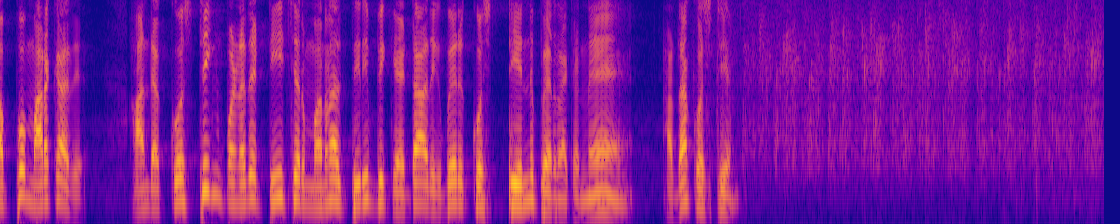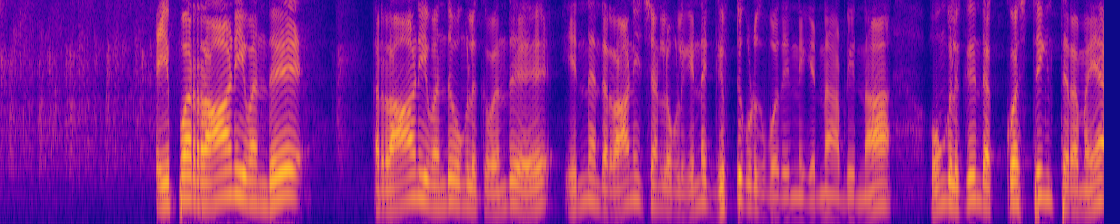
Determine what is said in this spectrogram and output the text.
அப்போ மறக்காது. அந்த கொஸ்டிங் பண்ணதை டீச்சர் மறுநாள் திருப்பி கேட்டால் அதுக்கு பேர் கொஸ்டின்னு பேர்றா கண்ணு. அதான் கொஸ்டின் இப்போ ராணி வந்து ராணி வந்து உங்களுக்கு வந்து என்ன இந்த ராணி சேனல் உங்களுக்கு என்ன கிஃப்ட் கொடுக்க போகுது இன்றைக்கி என்ன அப்படின்னா உங்களுக்கு இந்த கொஸ்டிங் திறமையை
